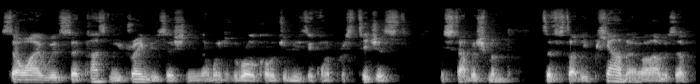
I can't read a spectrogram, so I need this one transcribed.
So I was a classically trained musician and went to the Royal College of Music on a prestigious establishment to study piano. And I was a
